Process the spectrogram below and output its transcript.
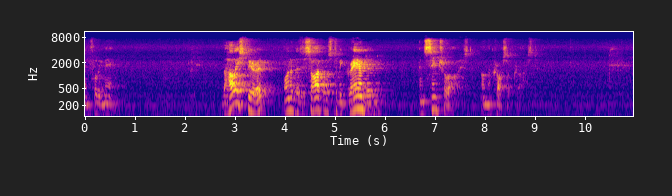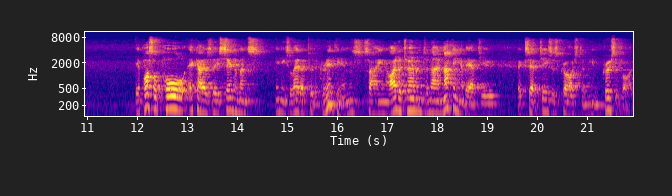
and fully man. The Holy Spirit wanted the disciples to be grounded and centralized on the cross of Christ. The Apostle Paul echoes these sentiments in his letter to the Corinthians, saying, I determined to know nothing about you except Jesus Christ and Him crucified.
